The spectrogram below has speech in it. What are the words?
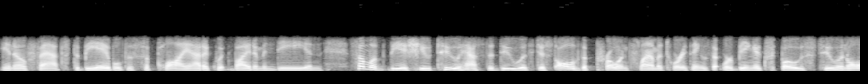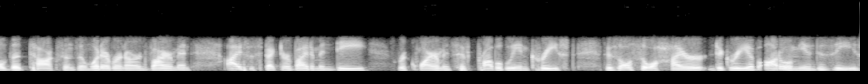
you know, fats to be able to supply adequate vitamin D. And some of the issue too has to do with just all of the pro-inflammatory things that we're being exposed to and all the toxins and whatever in our environment. I suspect our vitamin D requirements have probably increased. There's also a higher degree of autoimmune disease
